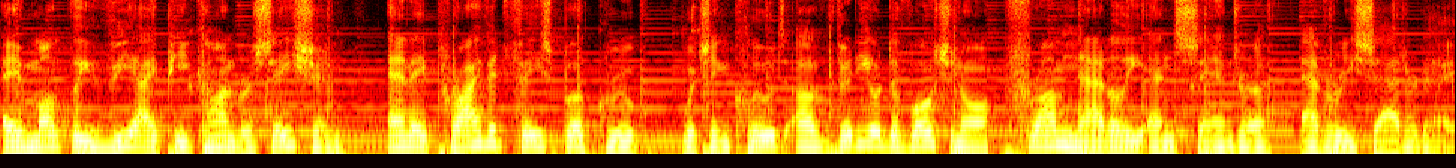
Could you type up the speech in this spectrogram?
a monthly VIP conversation, and a private Facebook group which includes a video devotional from Natalie and Sandra every Saturday.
